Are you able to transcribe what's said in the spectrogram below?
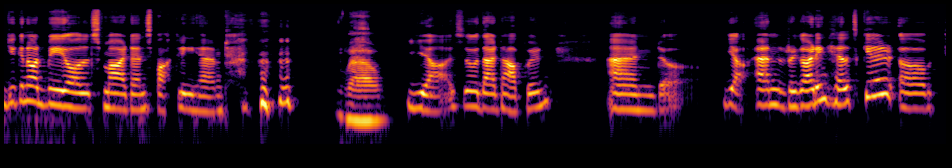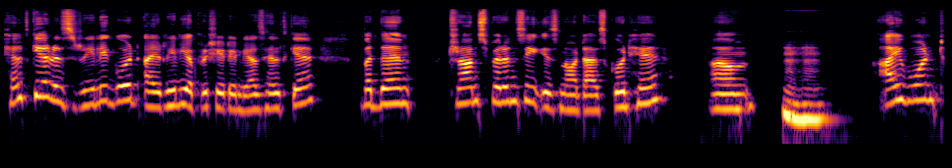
You cannot be all smart and sparkly and Wow. yeah so that happened. And uh, yeah and regarding healthcare um, healthcare is really good. I really appreciate india's healthcare but then transparency is not as good here. Um, hmm i want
